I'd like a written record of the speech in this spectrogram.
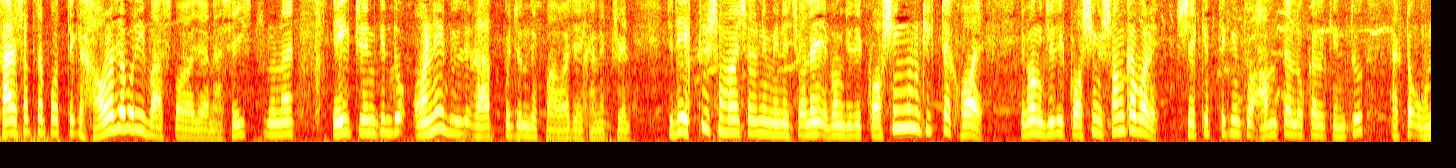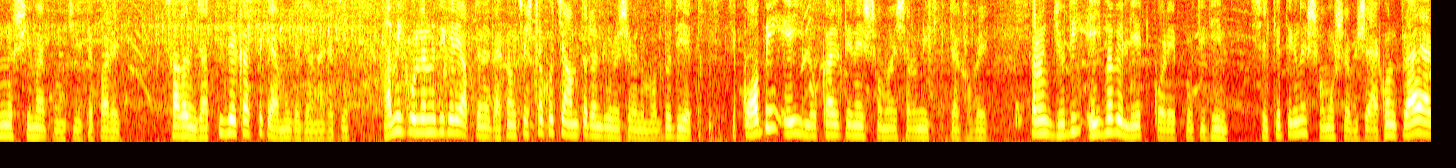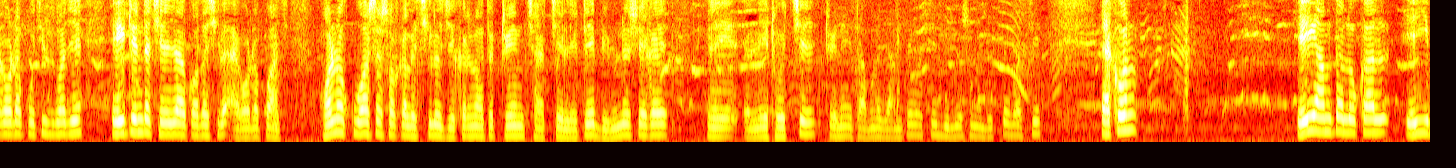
সাড়ে সাতটার পর থেকে হাওড়া যাবারই বাস পাওয়া যায় না। সেই তুলনায় এই ট্রেন কিন্তু অনেক রাত পর্যন্ত পাওয়া যায় এখানে ট্রেন। যদি একটু সময় সারণী মেনে চলে এবং যদি ক্রসিংগুলো ঠিকঠাক হয় এবং যদি ক্রসিং সংখ্যা বাড়ে, সেক্ষেত্রে কিন্তু আমতা লোকাল কিন্তু একটা অন্য সীমায় পৌঁছে যেতে পারে। সাধারণ যাত্রীদের কাছ থেকে এমনটা জানা গেছে। আমি কল্যাণ অধিকারী আপনাদের দেখানোর চেষ্টা করছি আমতা টোয়েন্টি সেভেনের মধ্য দিয়ে যে কবে এই লোকাল ট্রেনের সময় সারণী ঠিকঠাক হবে। কারণ যদি এইভাবে লেট করে প্রতিদিন, সেক্ষেত্রে কিন্তু সমস্যা বেশি এখন প্রায় এগারোটা পঁচিশ বাজে, এই ট্রেনটা ছেড়ে যাওয়ার কথা ছিল এগারোটা পাঁচ। ঘন কুয়াশা সকালে ছিল, যে কারণে হয়তো ট্রেন ছাড়ছে লেটে। বিভিন্ন জায়গায় লেট হচ্ছে ট্রেনে, এটা আমরা জানতে পারছি দীর্ঘ সময় দেখতে পাচ্ছি। এখন এই আমতা লোকাল এই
